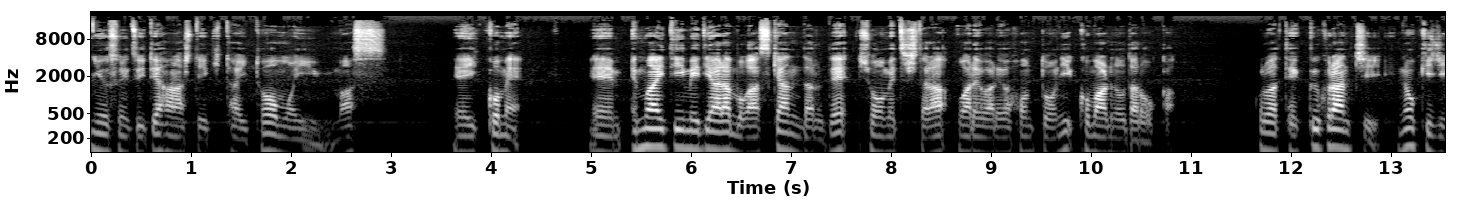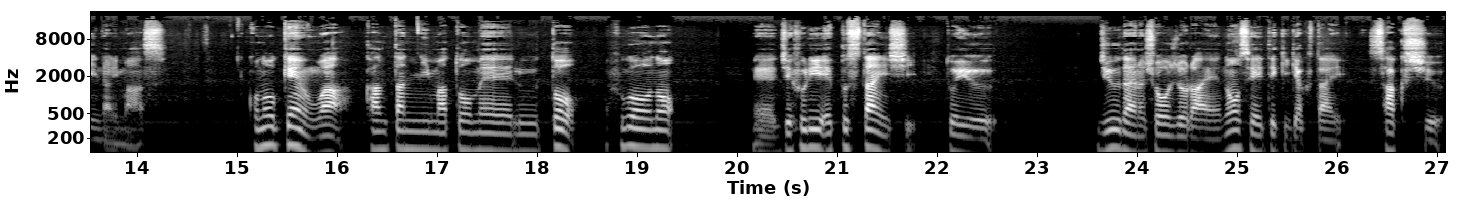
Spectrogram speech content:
ニュースについて話していきたいと思います。えー1個目、えー MIT メディアラボがスキャンダルで消滅したら我々は本当に困るのだろうか。これはテッククランチの記事になります。この件は簡単にまとめると、富豪の、えージェフリー・エプスタイン氏という10代の少女らへの性的虐待、搾取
